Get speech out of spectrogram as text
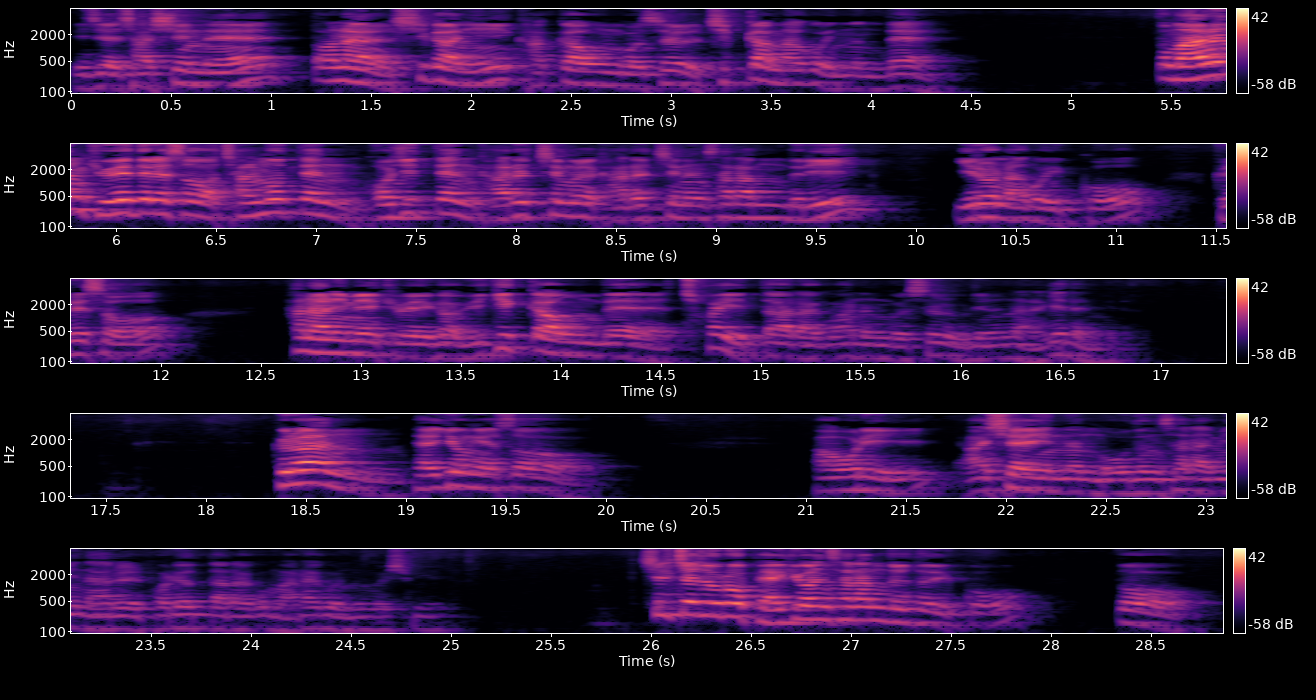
이제 자신의 떠날 시간이 가까운 것을 직감하고 있는데 또 많은 교회들에서 잘못된 거짓된 가르침을 가르치는 사람들이 일어나고 있고 그래서 하나님의 교회가 위기 가운데 처해 있다라고 하는 것을 우리는 알게 됩니다. 그러한 배경에서 바울이 아시아에 있는 모든 사람이 나를 버렸다라고 말하고 있는 것입니다. 실제적으로 배교한 사람들도 있고 또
